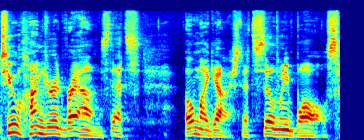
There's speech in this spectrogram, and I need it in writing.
200 rounds, that's Oh my gosh, that's so many balls.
